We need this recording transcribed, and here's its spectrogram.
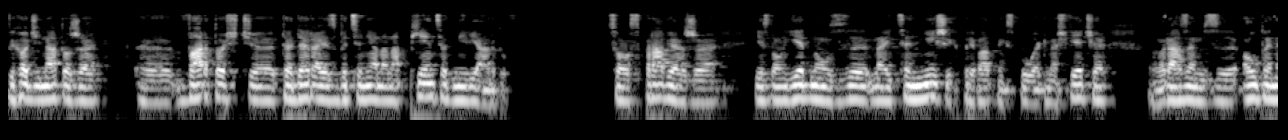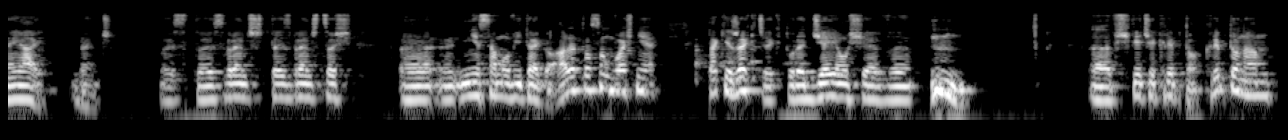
wychodzi na to, że e, wartość e, Tedera jest wyceniana na 500 miliardów, co sprawia, że jest on jedną z najcenniejszych prywatnych spółek na świecie, razem z OpenAI wręcz. To jest, to jest, wręcz, to jest wręcz coś e, niesamowitego, ale to są właśnie takie rzeczy, które dzieją się w, e, w świecie krypto. Krypto nam,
